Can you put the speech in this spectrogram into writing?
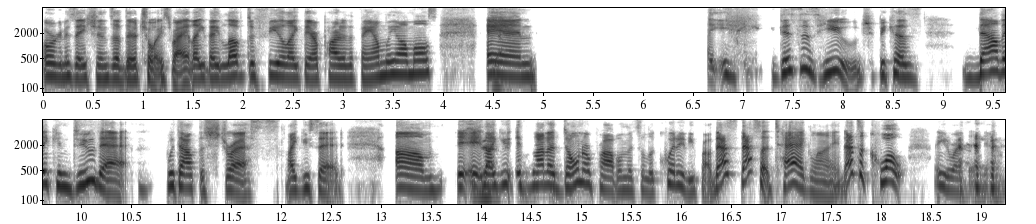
organizations of their choice, right? Like they love to feel like they're part of the family almost. And yeah. this is huge because now they can do that without the stress like you said um it, exactly. it, like it's not a donor problem it's a liquidity problem that's that's a tagline that's a quote i need to write that down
